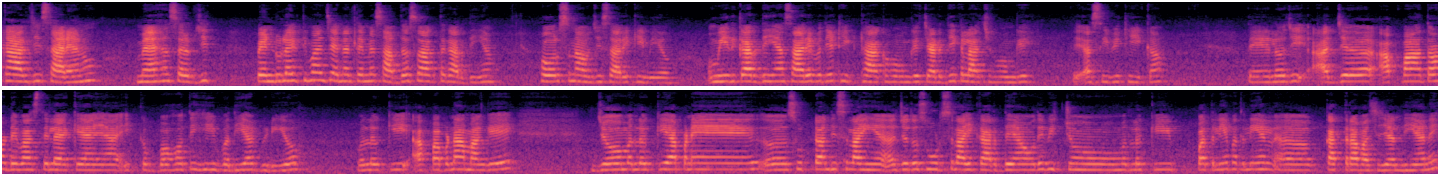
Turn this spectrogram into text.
ਅਕਾਲ ਜੀ ਸਾਰਿਆਂ ਨੂੰ। ਮੈਂ ਹਾਂ ਸਰਬਜੀਤ। ਪਿੰਡੂ ਲਾਈਵ ਚੈਨਲ ਤੇ ਮੈਂ ਸਭ ਦਾ ਸਵਾਗਤ ਕਰਦੀ ਹਾਂ। ਹੋਰ ਸੁਣਾਓ ਜੀ ਸਾਰੇ ਕਿਵੇਂ ਹੋ? ਉਮੀਦ ਕਰਦੀ ਹਾਂ ਸਾਰੇ ਵਧੀਆ ਠੀਕ ਠਾਕ ਹੋਵੋਗੇ, ਚੜ੍ਹਦੀ ਕਲਾ 'ਚ ਹੋਵੋਗੇ ਤੇ ਅਸੀਂ ਵੀ ਠੀਕ ਆ ਤੇ ਲੋ ਜੀ, ਅੱਜ ਆਪਾਂ ਤੁਹਾਡੇ ਵਾਸਤੇ ਲੈ ਕੇ ਆਏ ਆ ਇੱਕ ਬਹੁਤ ਹੀ ਵਧੀਆ ਵੀਡੀਓ। ਮਤਲਬ ਕਿ ਆਪਾਂ ਬਣਾਵਾਂਗੇ ਜੋ ਮਤਲਬ ਕਿ ਆਪਣੇ ਸੂਟਾਂ ਦੀ ਸਿਲਾਈ, ਜਦੋਂ ਸੂਟ ਸਿਲਾਈ ਕਰਦੇ ਆ ਉਹਦੇ ਵਿੱਚੋਂ ਮਤਲਬ ਕਿ ਪਤਲੀਆਂ ਪਤਲੀਆਂ ਕਤਰਾ ਬਚ ਜਾਂਦੀਆਂ ਨੇ।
